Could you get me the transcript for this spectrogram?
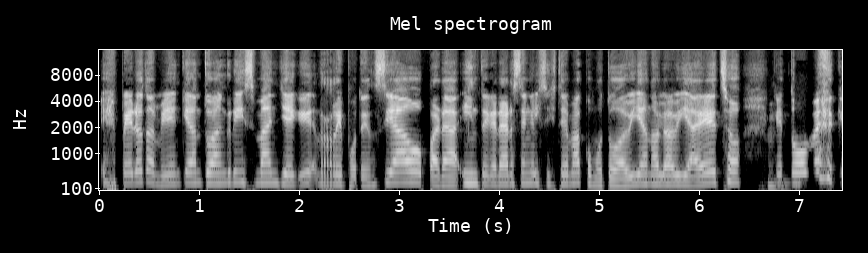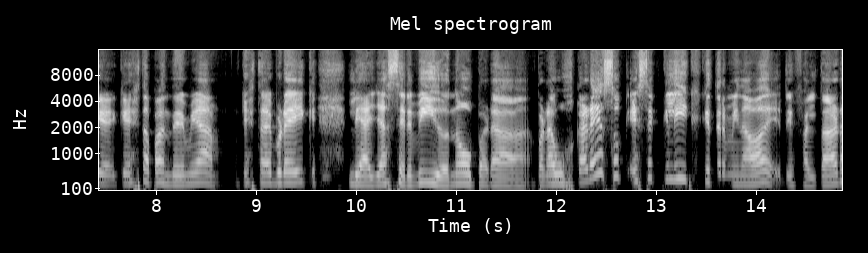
Espero también que Antoine Griezmann llegue repotenciado para integrarse en el sistema como todavía no lo había hecho, que tome, que, que esta pandemia que este break le haya servido, ¿no? Para, para buscar eso, ese clic que terminaba de, faltar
